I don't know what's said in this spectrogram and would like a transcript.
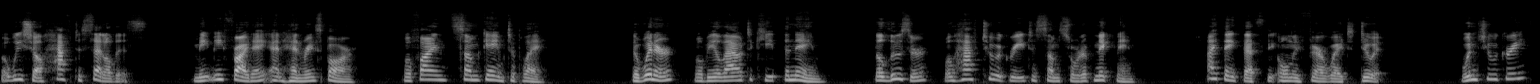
but we shall have to settle this. Meet me Friday at Henry's bar. We'll find some game to play. The winner will be allowed to keep the name. The loser will have to agree to some sort of nickname. I think that's the only fair way to do it. Wouldn't you agree?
